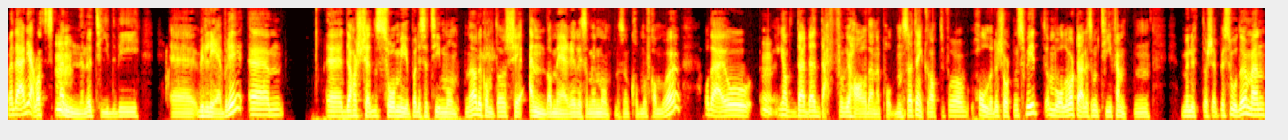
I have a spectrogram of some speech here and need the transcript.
Men det er en jævla spennende mm. tid vi, eh, vi, lever i. Um, eh, det har skjedd så mye på disse ti månedene, og det kommer til å skje enda mer liksom, i månedene som kommer framover. Og det er jo mm. det, er, derfor vi har denne poden. Så jeg tenker at for å holde det short and sweet Målet vårt er liksom 10-15 minutters episoder, men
